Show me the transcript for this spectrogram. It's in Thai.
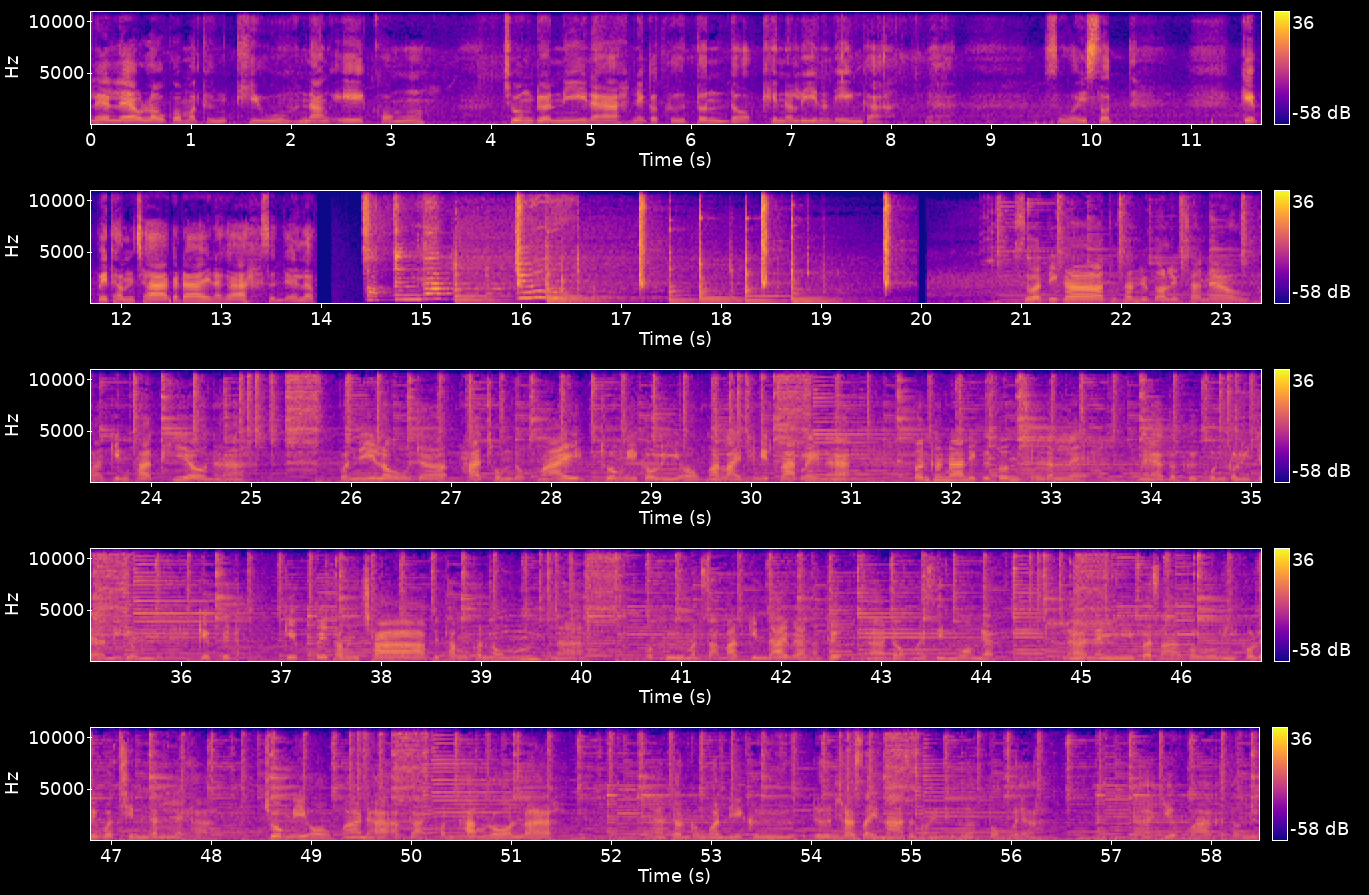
และแล้วเราก็มาถึงคิวนางเอกของช่วงเดือนนี้นะคะนี่ก็คือต้นดอกเคนนารีนั่นเองค่ะนะคะสวยสด เก็บไปทำชาก็ได้นะคะ ส่วนใหญ่แล้วสวัสดีค่ะ ทุกท่านอยู่กับเล็กชาแนลพากินพาเที่ยวนะคะ วันนี้เราจะพาชมดอกไม้ช่วงนี้เกาหลีออกมาหลายชนิดมากเลยนะคะต้นข้างหน้านี่คือต้นชินดันแหละนะคะก็คือคนเกาหลีจะนิยมเก็บไปเก็บไปทำชาไปทำขนมนะคะก็คือมันสามารถกินได้แว้กันเถอะนะคะดอกไม้สีม่วงเนี่ยนะในภาษาเกาหลีเขาเรียกว่าชินดันแหละค่ะช่วงนี้ออกมานะคะอากาศค่อนข้างร้อนแล้วฮะ ตอนกลางวันนี้คือเดินถ้าใส่หนาสักหน่อยนี่เหงื่อตกเลยค่ะนะเยอะมากค่ะตอนนี้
